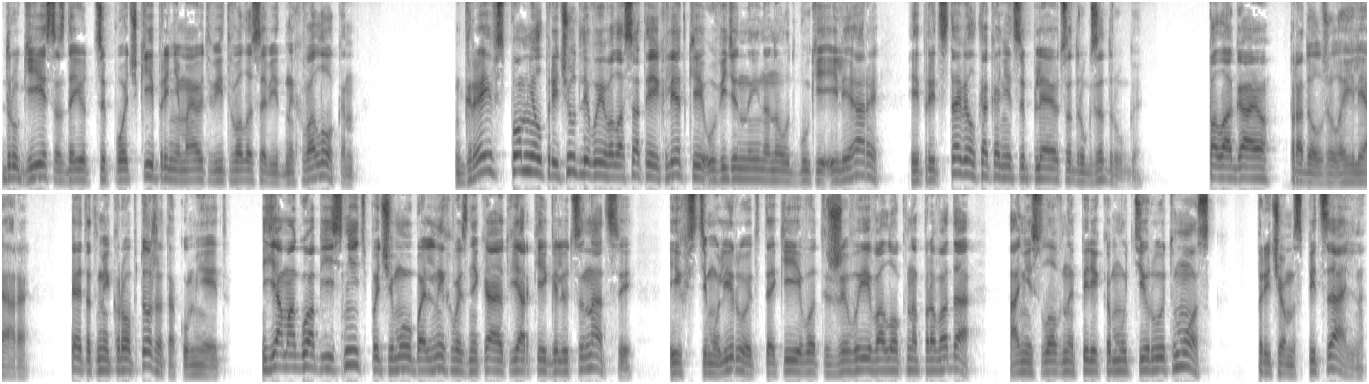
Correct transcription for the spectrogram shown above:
другие создают цепочки и принимают вид волосовидных волокон». Грей вспомнил причудливые волосатые клетки, увиденные на ноутбуке Илиары, и представил, как они цепляются друг за друга. «Полагаю», — продолжила Илиара, — «этот микроб тоже так умеет. Я могу объяснить, почему у больных возникают яркие галлюцинации. Их стимулируют такие вот живые волокна-провода. Они словно перекоммутируют мозг, причем специально».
